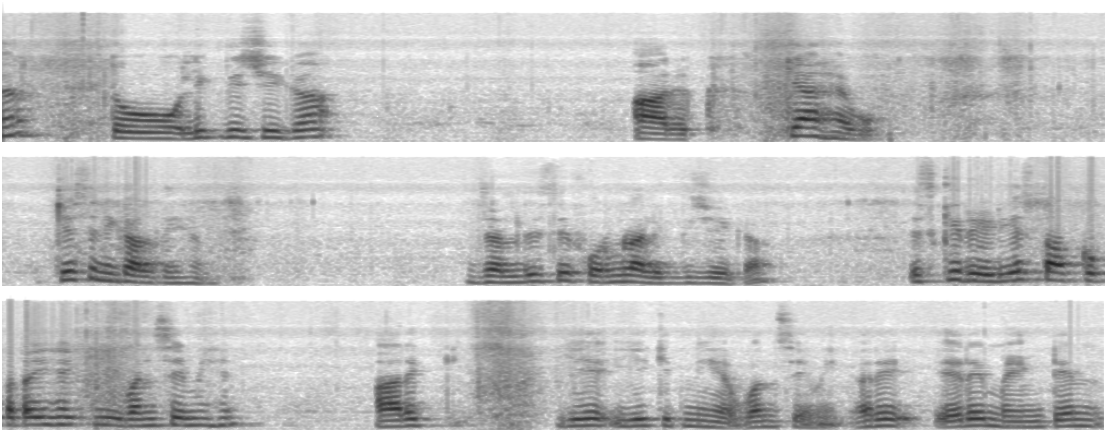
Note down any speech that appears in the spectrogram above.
है तो लिख दीजिएगा आर्क। क्या है वो? कैसे निकालते हैं हम? जल्दी से फॉर्मूला लिख दीजिएगा। इसकी रेडियस तो आपको पता ही है कि वन सेमी है। आर्क ये ये कितनी है? वन सेमी अरे अरे मेंटेन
